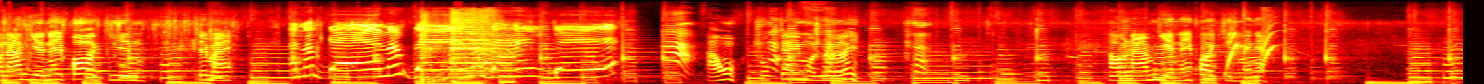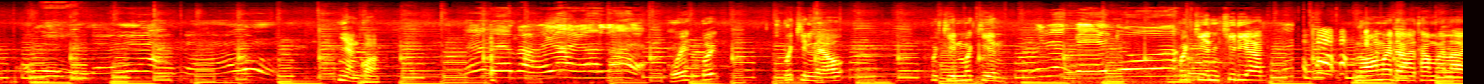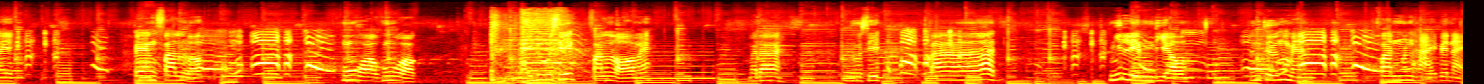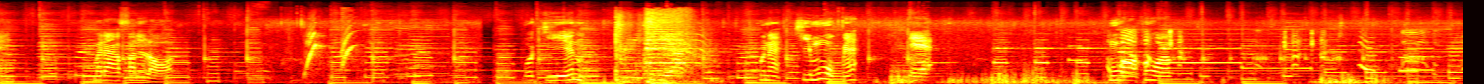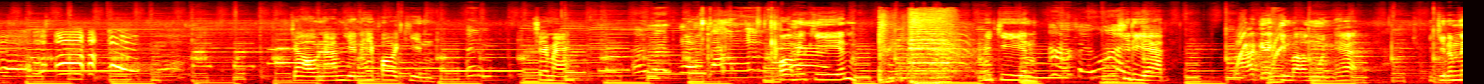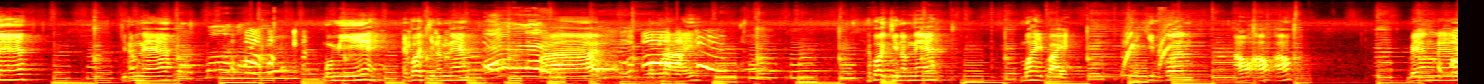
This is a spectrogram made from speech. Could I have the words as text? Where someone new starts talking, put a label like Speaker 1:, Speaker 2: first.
Speaker 1: เอาน้ำเย็นให้พ่อกิน ใช่ไหม
Speaker 2: อันน้ำแดงน้ำแดงน้ำแดงเจ๊
Speaker 1: เอาตกใจหมดเลย เอาน้ำเย็นให้พ่อกินไหมเนี่ย
Speaker 2: อันนี้อยู่แล้วแล้ว
Speaker 1: อหย่างก่อน
Speaker 2: แล้วแล้วก็แล้วแล้วแล้ว
Speaker 1: โอ้ยโอ้ยไม่กินแล้วไม่กินไม่กิน
Speaker 2: มีเรื่องเด็กอยู่
Speaker 1: ไม่กินขี้เดียดน้องมาดาทำอะไร แปรงฟันเหรอ หูออกหูออก ไหนดูสิฟันหลอไหม มาดา ดูสิปาด มีเล็มเดียวถึงๆไหม ฟันมันหายไปไหน มาดาฟันหลอบ่กินขี้เดียดคุณน่ะขี้มูกไหมแอะหูออกหูออก จะเอาน้ำเย็นให้พ่อกิน ใช่ไหม พ่อไม่กิน ไม่กิน ขี้เดียดป้าก็ได้กินบะองุ่นแท้กินน้ำแน่กินน้ำแน่
Speaker 2: บ่
Speaker 1: มี ให้พ่อกินน้ำแน่ป้าดบอกหลาย ให้พ่อกินน้ำแน่ไม่ให้ไปไปกินก่อน เอาเอาเอาแบ่งแน่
